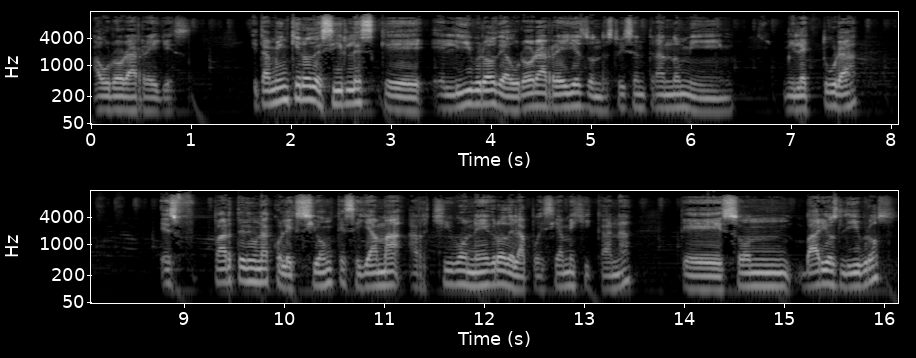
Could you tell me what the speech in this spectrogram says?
Aurora Reyes. Y también quiero decirles que el libro de Aurora Reyes, donde estoy centrando mi, mi lectura, es parte de una colección que se llama Archivo Negro de la Poesía Mexicana, que son varios libros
